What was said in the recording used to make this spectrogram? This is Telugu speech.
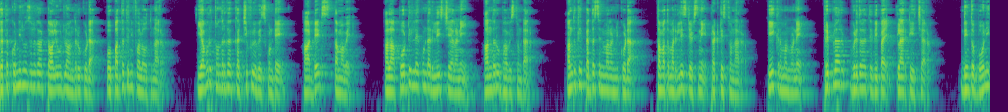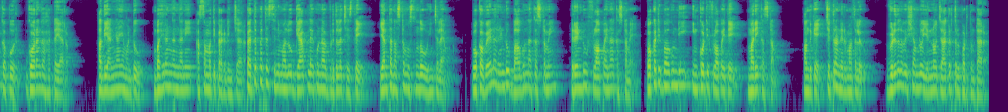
గత కొన్ని రోజులుగా టాలీవుడ్లో అందరూ కూడా ఓ పద్ధతిని ఫాలో అవుతున్నారు. ఎవరు తొందరగా ఖర్చీఫులు వేసుకుంటే ఆ డేట్స్ తమవే. అలా పోటీ లేకుండా రిలీజ్ చేయాలని అందరూ భావిస్తుంటారు. అందుకే పెద్ద సినిమాలన్నీ కూడా తమ తమ రిలీజ్ డేట్స్ని ప్రకటిస్తున్నారు. ఈ క్రమంలోనే ట్రిపుల్ విడుదల తేదీపై క్లారిటీ ఇచ్చారు. దీంతో బోనీ కపూర్ ఘోరంగా హర్ట్ అయ్యారు. అది అన్యాయం అంటూ బహిరంగంగానే అసమ్మతి ప్రకటించారు. పెద్ద పెద్ద సినిమాలు గ్యాప్ లేకుండా విడుదల చేస్తే ఎంత నష్టం వస్తుందో ఊహించలేం. ఒకవేళ రెండు బాగున్నా కష్టమే రెండు ఫ్లాప్ అయినా కష్టమే. ఒకటి బాగుండి ఇంకోటి ఫ్లాప్ అయితే మరీ కష్టం. అందుకే చిత్ర నిర్మాతలు విడుదల విషయంలో ఎన్నో జాగ్రత్తలు పడుతుంటారు.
